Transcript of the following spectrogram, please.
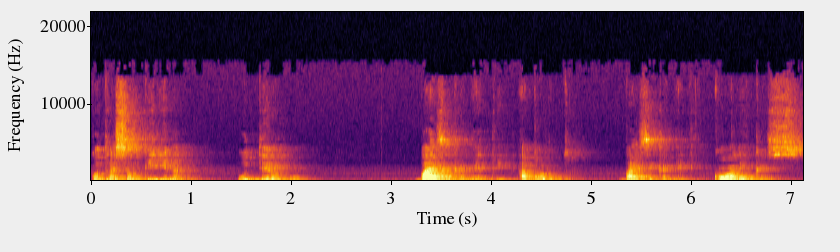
contração uterina. Útero, basicamente, aborto. Basicamente, cólicas,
